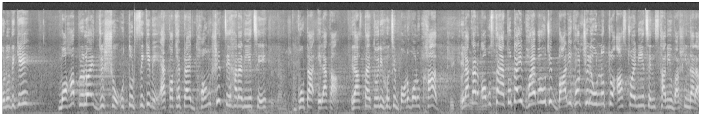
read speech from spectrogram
অন্যদিকে মহাপ্রলয়ের দৃশ্য উত্তর সিকিমে এক কথায় প্রায় ধ্বংসের চেহারা নিয়েছে গোটা এলাকা। রাস্তায় তৈরি হচ্ছে বড় বড় খাদ। এলাকার অবস্থা এতটাই ভয়াবহ যে বাড়িঘর ছেড়ে অন্যত্র আশ্রয় নিয়েছেন স্থানীয় বাসিন্দারা।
